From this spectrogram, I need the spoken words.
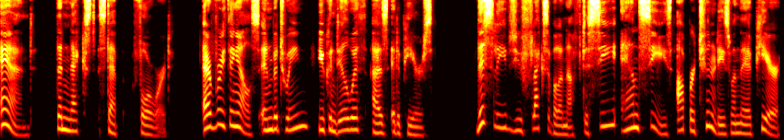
and the next step forward. Everything else in between you can deal with as it appears. This leaves you flexible enough to see and seize opportunities when they appear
